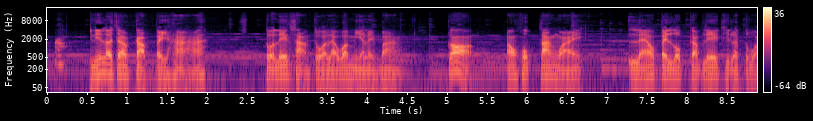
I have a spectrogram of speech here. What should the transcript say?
6ทีนี้เราจะกลับไปหา ตัวเลข 3 ตัวแล้วว่ามีอะไรบ้าง ก็เอา 6 ตั้งไว้ แล้วไปลบกับเลขทีละตัว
